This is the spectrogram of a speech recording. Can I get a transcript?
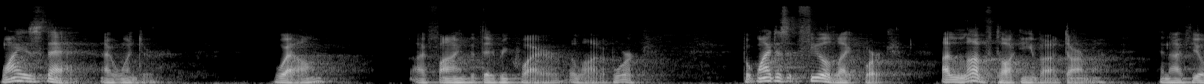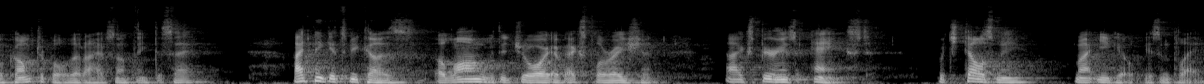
Why is that, I wonder? Well, I find that they require a lot of work. But why does it feel like work? I love talking about Dharma, and I feel comfortable that I have something to say. I think it's because, along with the joy of exploration, I experience angst, which tells me my ego is in play.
